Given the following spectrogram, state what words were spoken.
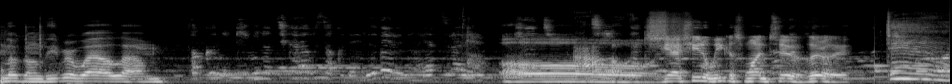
な Look on Libra. Well, um, 特に君の力不足でルベルに操られ Oh. Yeah, she's the weakest one, too. Literally. この damn. ま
